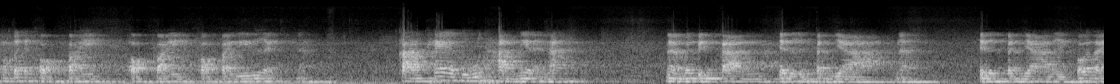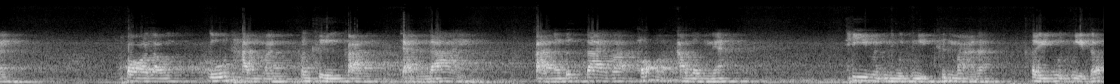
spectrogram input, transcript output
มันก็จะออกไปออกไปออกไปเรื่อยๆนะการแค่รู้ทันเนี่ยนะนะมันเป็นการเจริญปัญญานะเจริญปัญญาเลยเพราะอะไร พอเรารู้ทันมันมันคือการจำได้ การระลึกได้ว่าเพราะอารมณ์เนี้ยที่มันหงุดหงิดขึ้นมานะเคยหงุดหงิดแล้ว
